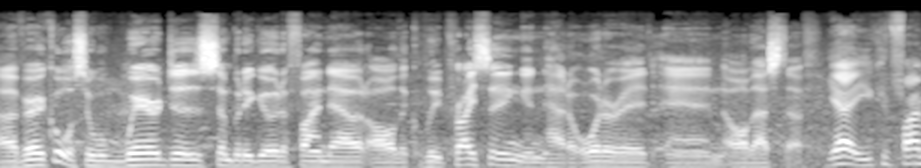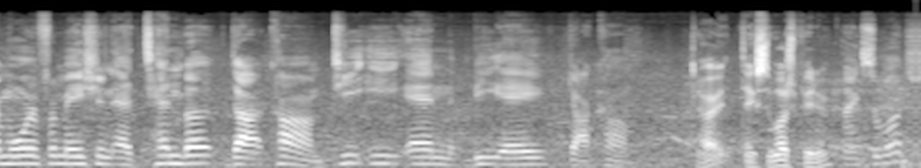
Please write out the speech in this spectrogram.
Uh, very cool. So where does somebody go to find out all the complete pricing and how to order it and all that stuff? Yeah, you can find more information at tenba.com, T E N B A.com. All right. Thanks so much, Peter. Thanks so much.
